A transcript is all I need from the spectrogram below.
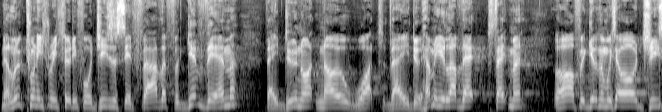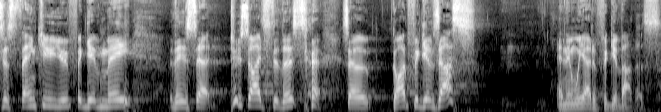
Now, Luke 23 34, Jesus said, Father, forgive them. They do not know what they do. How many of you love that statement? Oh, forgive them. We say, Oh, Jesus, thank you. You forgive me. There's uh, two sides to this. so, God forgives us, and then we are to forgive others.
